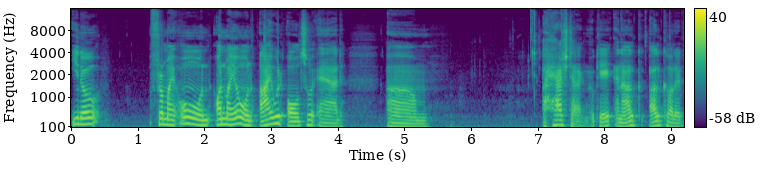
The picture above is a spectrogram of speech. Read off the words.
you know from my own on my own I would also add um, a hashtag okay? And I'll I'll call it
